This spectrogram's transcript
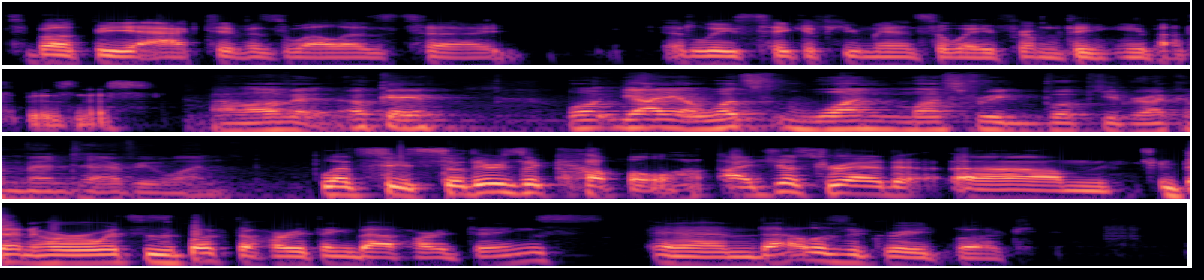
to both be active as well as to at least take a few minutes away from thinking about the business. I love it. Okay. Well, yeah, yeah. What's one must-read book you'd recommend to everyone? Let's see. So there's a couple. I just read um, Ben Horowitz's book, The Hard Thing About Hard Things, and that was a great book.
